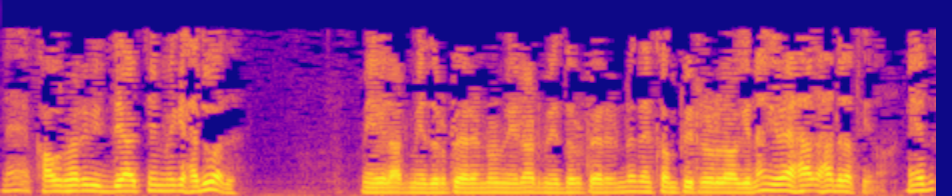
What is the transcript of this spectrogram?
නෑ. කවුරු හරි විද්‍යාඥයෙක් මේක හැදුවද? මේ වෙලාවට මේ දොරටු ඇරෙන්න ඕන මේ වෙලාවට මේ දොරටු ඇරෙන්න දැන් කම්පියුටර් වල වගේ නම් ඒවා හදලා තියෙනවා. නේද?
